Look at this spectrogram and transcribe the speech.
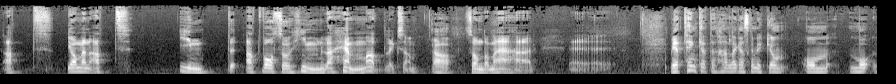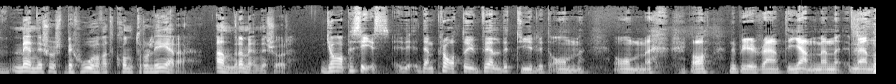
att, ja men att inte, att vara så himla hämmad liksom. Ja. Som de är här. Men jag tänker att den handlar ganska mycket om, om människors behov av att kontrollera andra människor. Ja, precis. Den pratar ju väldigt tydligt om, om ja, nu blir det rant igen, men, men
